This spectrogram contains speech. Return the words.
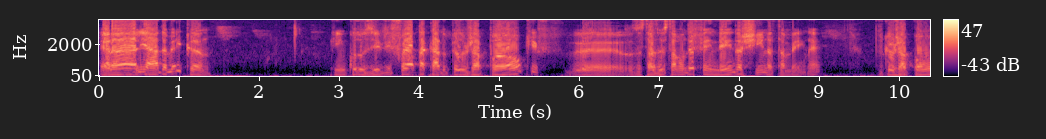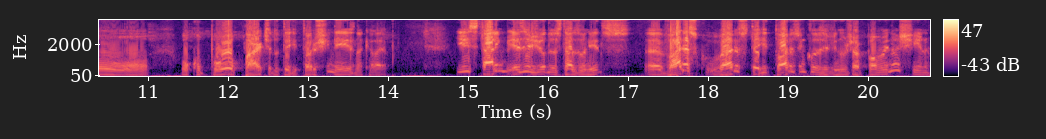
Era aliado americano, que inclusive foi atacado pelo Japão, que eh, os Estados Unidos estavam defendendo a China também, né? Porque o Japão ocupou parte do território chinês naquela época. E Stalin exigiu dos Estados Unidos uh, várias, vários territórios, inclusive no Japão e na China.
